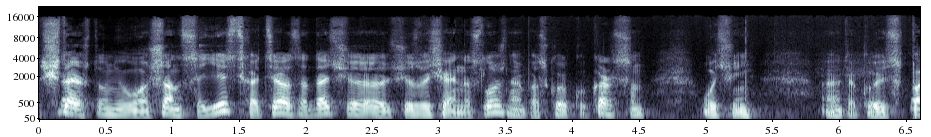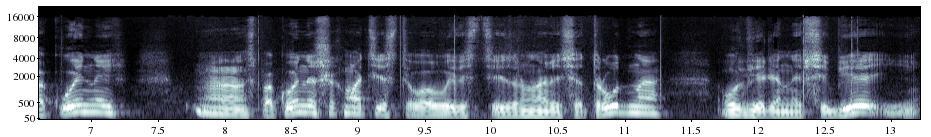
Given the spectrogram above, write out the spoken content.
Считаю, что у него шансы есть, хотя задача чрезвычайно сложная, поскольку Карсон очень э, такой спокойный, э, спокойный шахматист, его вывести из равновесия трудно, уверенный в себе и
